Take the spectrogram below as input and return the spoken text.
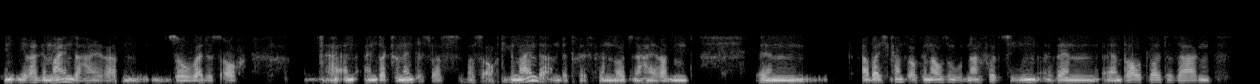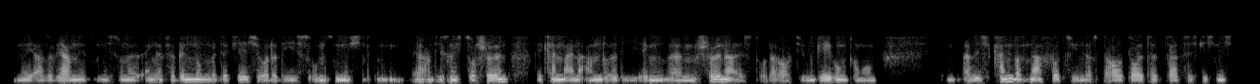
in ihrer Gemeinde heiraten, so weil es auch ein, ein Sakrament ist, was, was auch die Gemeinde anbetrifft, wenn Leute heiraten. Und, ähm, aber ich kann es auch genauso gut nachvollziehen, wenn äh, Brautleute sagen, Nee, also wir haben jetzt nicht so eine enge Verbindung mit der Kirche oder die ist uns nicht, ja, die ist nicht so schön. Wir kennen eine andere, die eben ähm, schöner ist oder auch die Umgebung drumherum. Also ich kann das nachvollziehen, dass Brautleute tatsächlich nicht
